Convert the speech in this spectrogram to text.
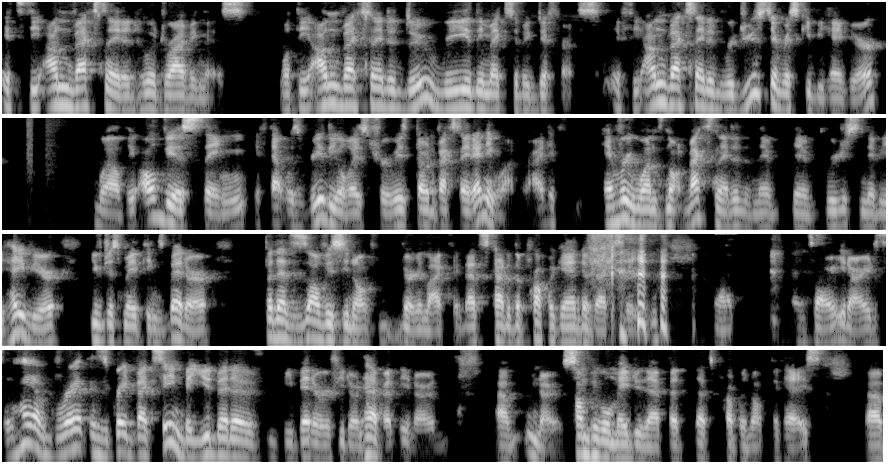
it's the unvaccinated who are driving this. what the unvaccinated do really makes a big difference. If the unvaccinated reduce their risky behavior, well, the obvious thing, if that was really always true, is don't vaccinate anyone, right? If everyone's not vaccinated and they're, they're reducing their behavior, you've just made things better. But that's obviously not very likely. That's kind of the propaganda vaccine. And so, you know, it's like, hey, great, this is a great vaccine, but you'd better be better if you don't have it. You know, um, you know, some people may do that, but that's probably not the case. Uh,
